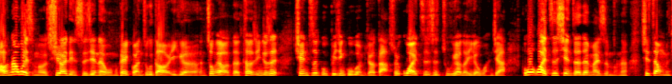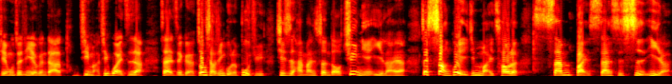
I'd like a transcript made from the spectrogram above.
好，那为什么需要一点时间呢？我们可以关注到一个很重要的特性，就是全值股毕竟股本比较大，所以外资是主要的一个玩家。不过外资现在在买什么呢？其实，在我们节目最近有跟大家统计嘛，其实外资啊，在这个中小型股的布局其实还蛮深的哦。去年以来啊，在上柜已经买超了三百三十四亿啊，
